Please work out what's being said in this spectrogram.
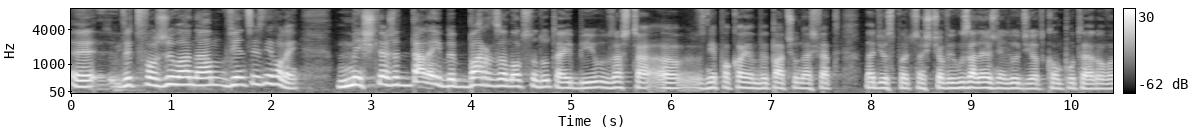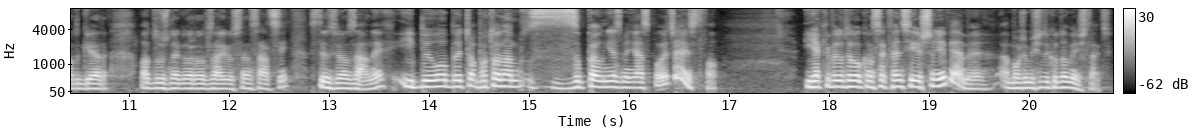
y, wytworzyła nam więcej zniewoleń. Myślę, że dalej by bardzo mocno tutaj bił, zwłaszcza z niepokojem by patrzył na świat mediów społecznościowych, uzależnień ludzi od komputerów, od gier, od różnego rodzaju sensacji z tym związanych i byłoby to, bo to nam zupełnie zmienia społeczeństwo. I jakie będą tego konsekwencje, jeszcze nie wiemy, a możemy się tylko domyślać.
